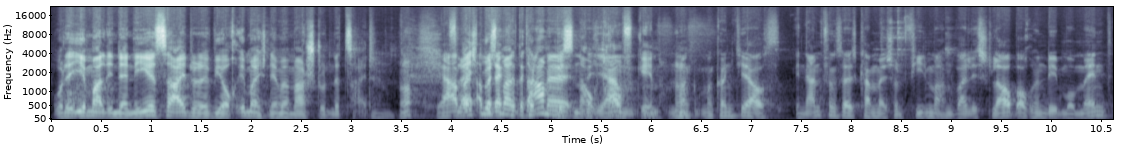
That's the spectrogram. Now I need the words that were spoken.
oder ihr mal in der Nähe seid oder wie auch immer, ich nehme mal eine Stunde Zeit. Ne? Vielleicht müssen wir da, könnte ein man- bisschen auch ja, drauf gehen. Ne? Man, man könnte ja auch, in Anführungszeichen kann man ja schon viel machen, weil ich glaube auch in dem Moment,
